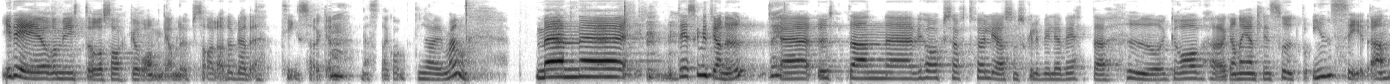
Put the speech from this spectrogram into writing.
idéer och myter och saker om Gamla Uppsala. Då blir det Tingshögen mm. nästa gång. Jajamän. Men eh, det ska vi inte göra nu, eh, utan eh, vi har också haft följare som skulle vilja veta hur gravhögarna egentligen ser ut på insidan.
